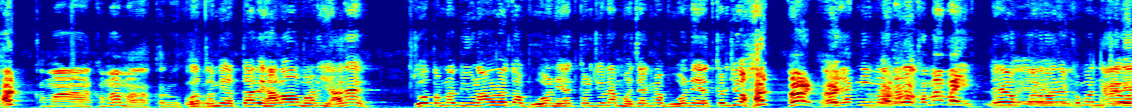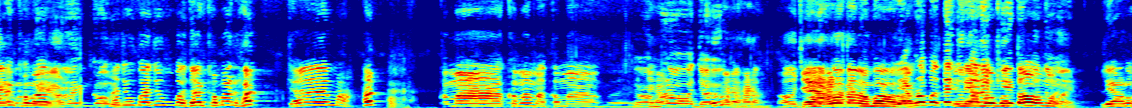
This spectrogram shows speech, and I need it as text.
હટ! ખમા ખમા માં ખરું હવે તમે અત્યારે હાલો મારી હારે. જો તમને બીવડાવો ને તો ભુવન યાદ કરજો લે મજાક ના ભુવન યાદ કરજો. હટ! હટ! મજાકની મારા ખમા ભાઈ. એ ઉપર વાળા ખમા. નીચે વાળા ખમા આજુબાજુ બધા ખમા હટ. જય માં. હટ! ખમા ખમામાં ખમા હાલો, હવે જોયું? હાલો. બતાવી મારા બતાવો મને. લે હાલો.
